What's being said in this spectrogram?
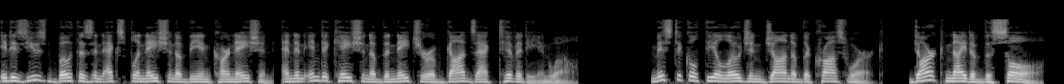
It is used both as an explanation of the Incarnation, and an indication of the nature of God's activity and will. Mystical theologian John of the Cross work, "'Dark Night of the Soul'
